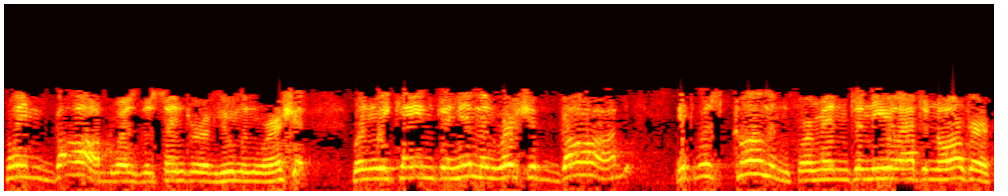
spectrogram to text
when God was the center of human worship. When we came to Him and worshiped God, it was common for men to kneel at an altar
